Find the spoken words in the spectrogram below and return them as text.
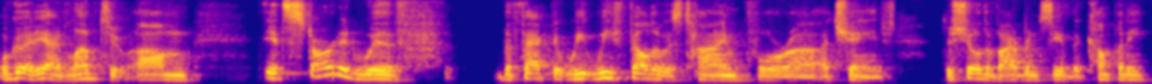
Well, good. Yeah, I'd love to. Um, it started with the fact that we we felt it was time for uh, a change to show the vibrancy of the company,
